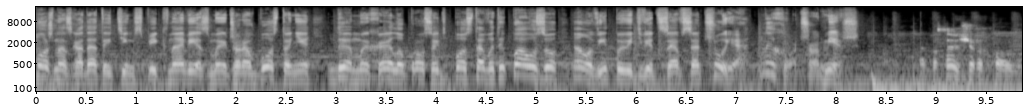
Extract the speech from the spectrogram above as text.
Можна згадати TeamSpeak Наві з мейджора в Бостоні, де Михайло просить поставити паузу, а у відповідь від Зевса чує: не хочу, між. Поставь ще раз паузу.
